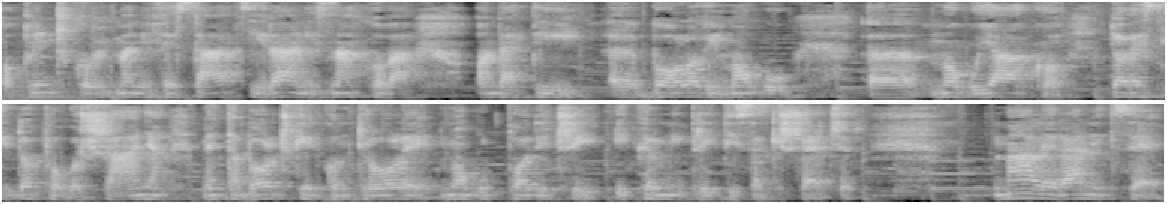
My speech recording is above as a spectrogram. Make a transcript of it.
o kliničkoj manifestaciji ranih znakova, onda ti e, bolovi mogu, e, mogu jako dovesti do pogoršanja, metaboličke kontrole mogu podići i krvni pritisak i šećer. Male ranice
